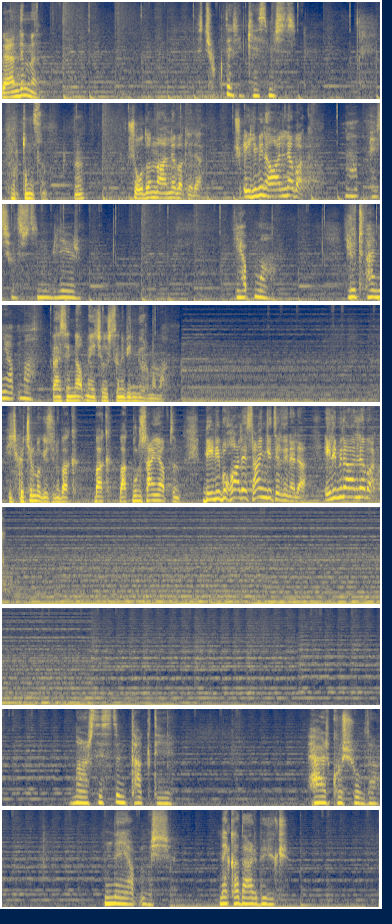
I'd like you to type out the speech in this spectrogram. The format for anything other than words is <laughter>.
Beğendin mi? Çok derin kesmişsin. Mutlu musun? Hı? Şu odanın haline bak Ela. Şu elimin haline bak. Ne yapmaya çalıştığını biliyorum. Yapma. Lütfen yapma. Ben senin ne yapmaya çalıştığını bilmiyorum ama. Hiç kaçırma gözünü bak. Bak, bak bunu sen yaptın. Beni bu hale sen getirdin Ela. Elimin haline bak. Narsistin taktiği. Her koşulda. Ne yapmış? Ne kadar büyük?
